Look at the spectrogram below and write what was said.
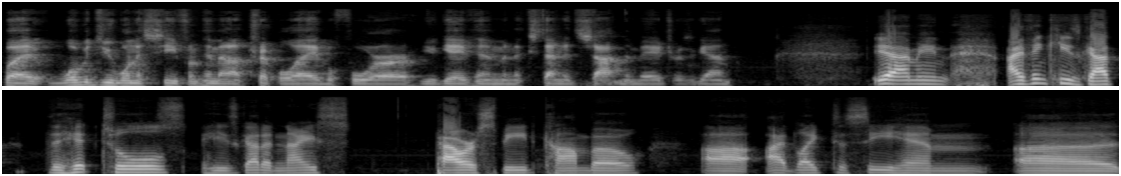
but what would you want to see from him out of AAA before you gave him an extended shot in the majors again? Yeah, I mean, I think he's got the hit tools. He's got a nice power speed combo. Uh, I'd like to see him uh,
